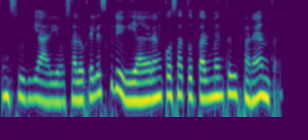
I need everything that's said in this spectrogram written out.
en su diario, o sea, lo que él escribía eran cosas totalmente diferentes.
